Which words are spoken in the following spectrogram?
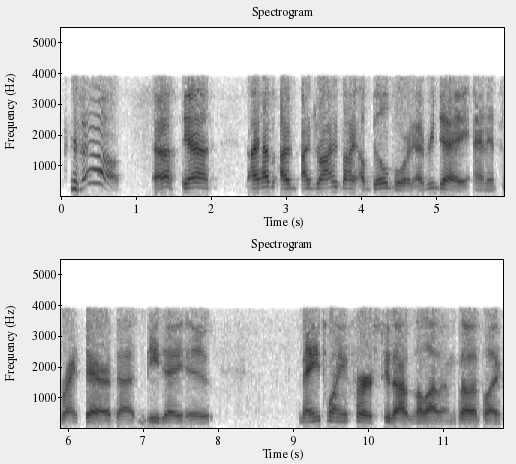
no Yeah, yeah. I have I I drive by a billboard every day, and it's right there that D Day is May 21st, 2011. So it's like,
